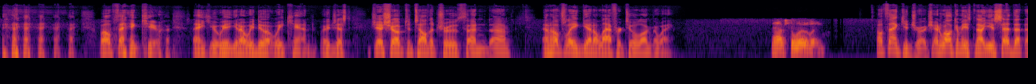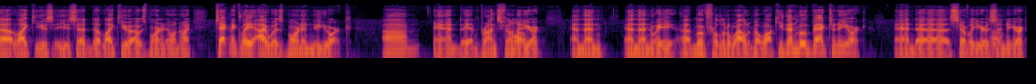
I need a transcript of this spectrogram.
well, thank you, thank you. We, you know, we do what we can. We just just show up to tell the truth and uh, and hopefully get a laugh or two along the way. Absolutely. Oh, thank you, George, and welcome East. Now, you said that, uh, like you, you said, uh, like you, I was born in Illinois. Technically, I was born in New York, um, and in Bronxville, oh. New York, and then and then we uh, moved for a little while to Milwaukee, then moved back to New York and uh, several years oh. in New York,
